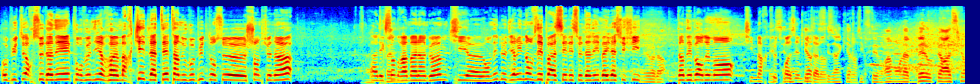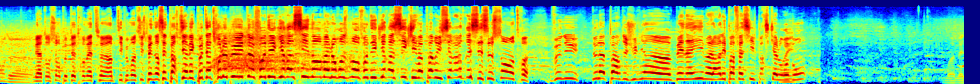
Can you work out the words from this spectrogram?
au buteur Sedané pour venir euh, marquer de la tête un nouveau but dans ce championnat. Alexandre Amalingom qui euh, en venait de le dire, il n'en faisait pas assez les Sedanais, bah, il a suffi d'un débordement qui marque le troisième but. C'est Dunkerque qui fait vraiment la belle opération de... Mais attention, on peut peut-être remettre un petit peu moins de suspense dans cette partie avec peut-être le but de Fodé Girassi. Non, malheureusement, Fodé Girassi qui va pas réussir à redresser ce centre venu de la part de Julien Benaïm. Alors, elle n'est pas facile parce qu'il y a le rebond. Mohamed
